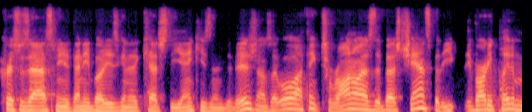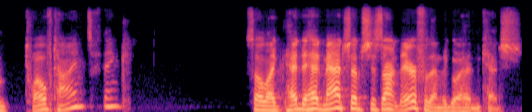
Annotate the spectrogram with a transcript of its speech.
Chris was asking me if anybody's going to catch the Yankees in the division. I was like, well, I think Toronto has the best chance, but they've already played them 12 times, I think. So like head to head matchups just aren't there for them to go ahead and catch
